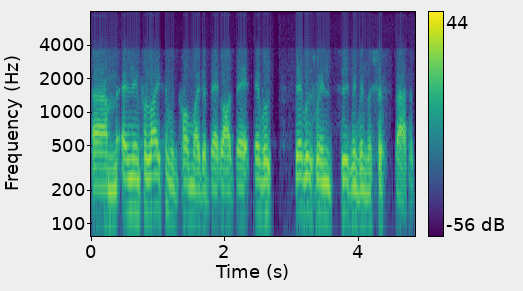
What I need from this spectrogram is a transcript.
Um, and then for Latham and Conway to bat like that, that was that was when certainly when the shift started.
